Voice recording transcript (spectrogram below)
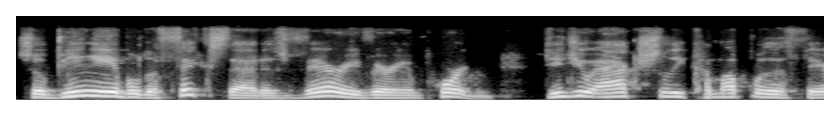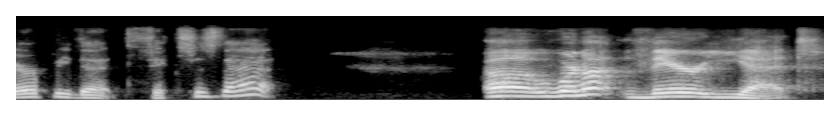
So being able to fix that is very, very important. Did you actually come up with a therapy that fixes that? Uh, we're not there yet.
